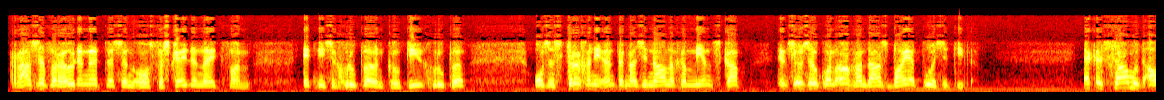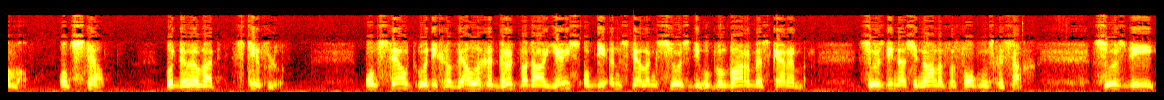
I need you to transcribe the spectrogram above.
rasseverhoudinge tussen ons verskeidenheid van etniese groepe en kultuurgroepe. Ons is terug in die internasionale gemeenskap en soos ook kon aangaan, daar's baie positiewe. Ek is saam met almal ontstel oor dinge wat skeefloop. Ontstel oor die geweldige druk wat daar juis op die instellings soos die openbare beskermer, soos die nasionale vervolgingsgesag, soos die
